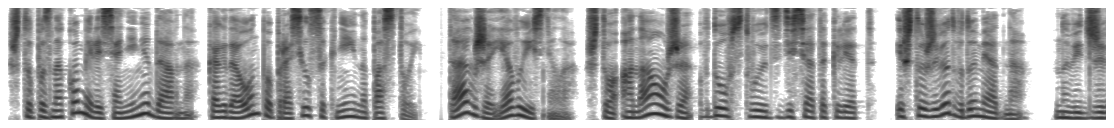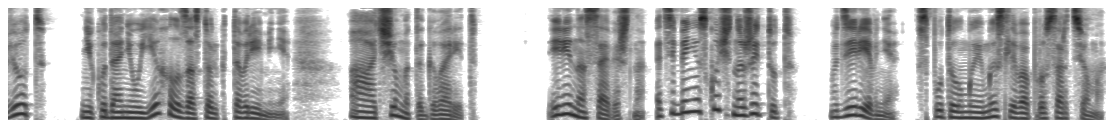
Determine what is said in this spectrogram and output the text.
что познакомились они недавно, когда он попросился к ней на постой. Также я выяснила, что она уже вдовствует с десяток лет и что живет в доме одна. Но ведь живет, никуда не уехала за столько-то времени. А о чем это говорит? «Ирина Савишна, а тебе не скучно жить тут, в деревне?» Спутал мои мысли вопрос Артема.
